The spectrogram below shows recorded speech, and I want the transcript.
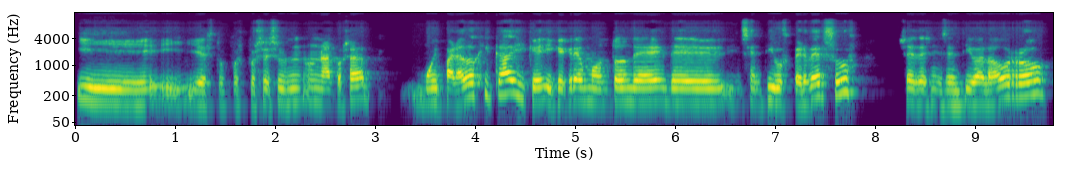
Y, esto pues, pues es una cosa muy paradójica y que, y que crea un montón de, incentivos perversos. Se desincentiva el ahorro,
